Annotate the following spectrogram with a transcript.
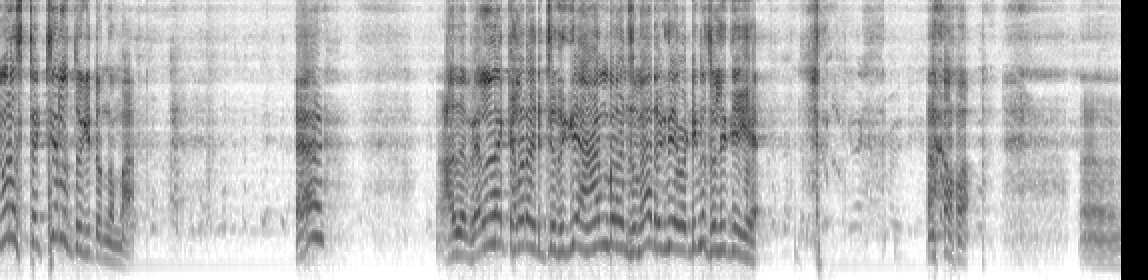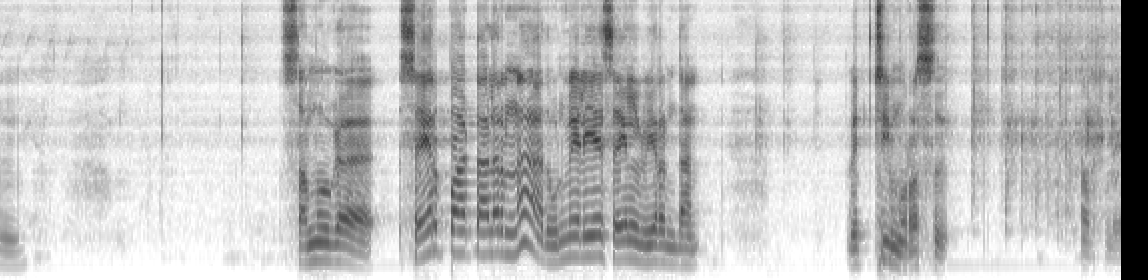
இவரை ஸ்ட்ரக்சரில் தூக்கிட்டு வந்தோம்மா ஆ? அது வெள்ளை கலர் அடித்ததுக்கு ஆம்புலன்ஸ் மாதிரி இருக்குது வட்டின்னு சொல்லியிருக்கீங்க சமூக செயற்பாட்டாளர்னா அது உண்மையிலேயே செயல் வீரன் தான் வெற்றி முரசு அவர்களே.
